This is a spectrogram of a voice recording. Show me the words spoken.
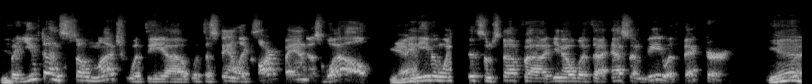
Yeah. But you've done so much with the uh, with the Stanley Clarke Band as well. Yeah. And even when you did some stuff, uh, you know, with uh, SMV with Victor. Yeah.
